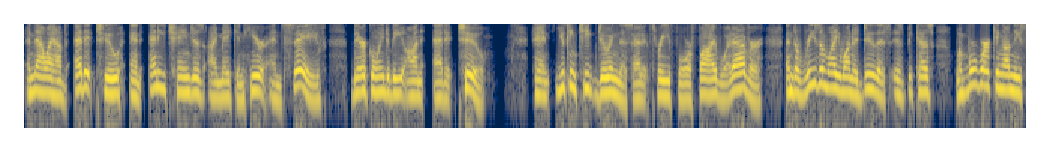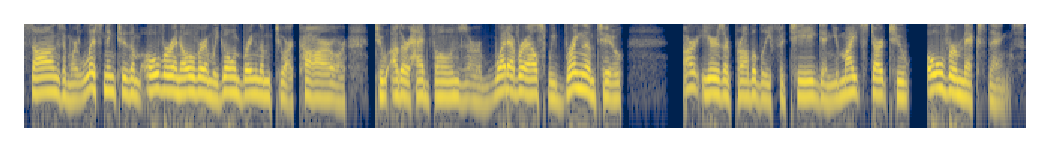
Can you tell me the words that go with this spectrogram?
And now I have Edit 2, and any changes I make in here and save, they're going to be on Edit 2. And you can keep doing this, edit three, four, five, whatever. And the reason why you want to do this is because when we're working on these songs and we're listening to them over and over, and we go and bring them to our car or to other headphones or whatever else we bring them to, our ears are probably fatigued and you might start to overmix things.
